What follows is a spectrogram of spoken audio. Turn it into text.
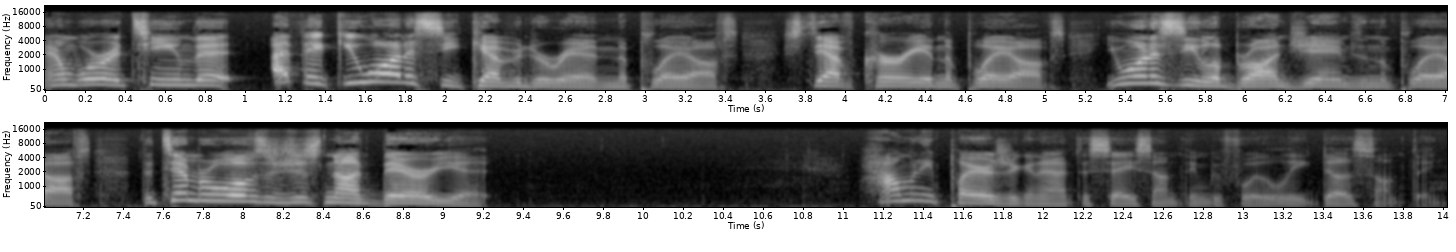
and we're a team that I think you want to see Kevin Durant in the playoffs, Steph Curry in the playoffs. You want to see LeBron James in the playoffs. The Timberwolves are just not there yet. How many players are going to have to say something before the league does something?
